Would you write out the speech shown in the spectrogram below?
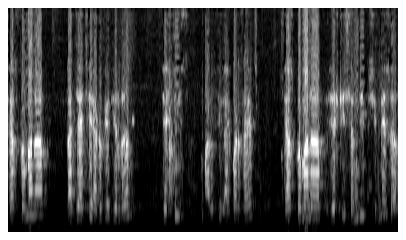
त्याचप्रमाणे राज्याचे advocate general justice Maruti Gaikwad साहेब त्याचप्रमाणे जस्टिस संदीप शिंदे सर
